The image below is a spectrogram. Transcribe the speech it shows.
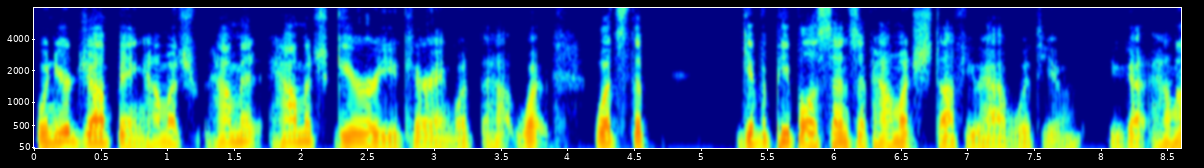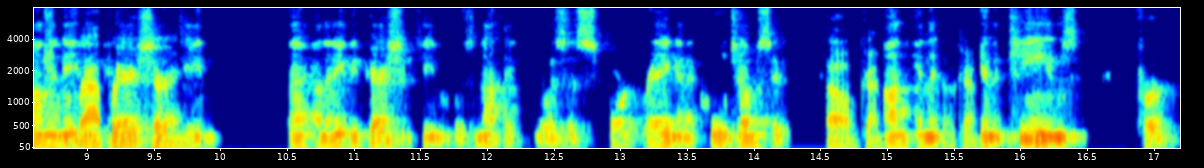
when you're jumping, how much how much how much gear are you carrying? What the how, what what's the give people a sense of how much stuff you have with you? You got how much Navy crap are you carrying? Team, uh, on the Navy Parachute Team, it was nothing. It was a sport rig and a cool jumpsuit. Oh, okay, On in the okay, in the teams, for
